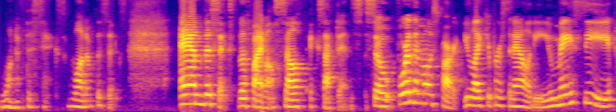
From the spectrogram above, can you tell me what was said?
one of the six, one of the six. And the sixth, the final, self acceptance. So, for the most part, you like your personality. You may see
